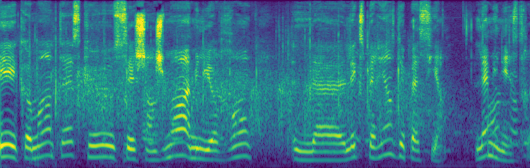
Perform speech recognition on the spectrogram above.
et comment est-ce que ces changements amélioreront l'expérience des patients? La ministre.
